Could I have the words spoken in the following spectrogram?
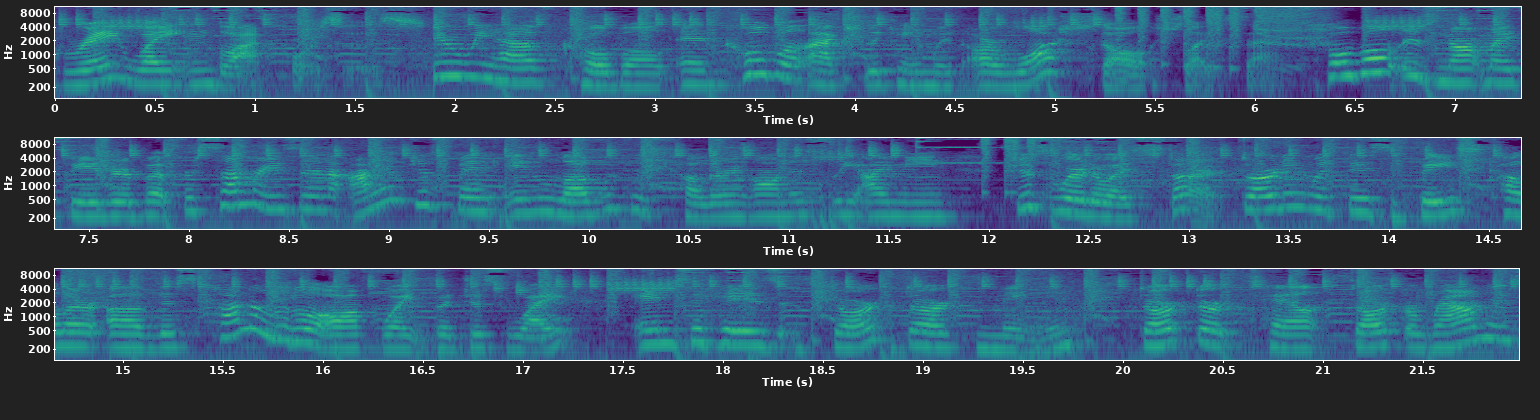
gray, white, and black horses. Here we have Cobalt, and Cobalt actually came with our wash stall Schleich set. Cobalt is not my favorite, but for some reason, I have just been in love with his coloring, honestly. I mean, just where do I start? Starting with this base color of this kind of little off-white, but just white, into his dark, dark mane, dark, dark tail, dark around his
